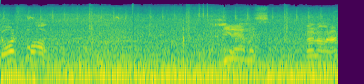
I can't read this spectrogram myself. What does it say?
Don't fall. Neither of us. No, no, not.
